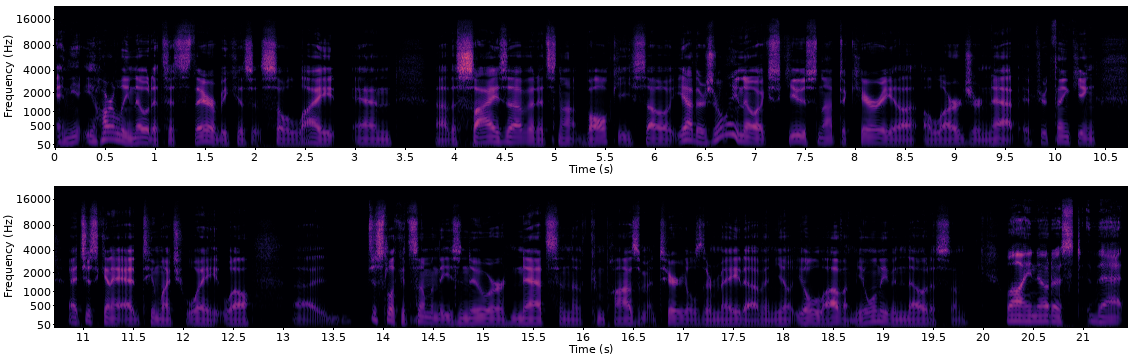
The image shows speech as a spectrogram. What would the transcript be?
and you, you hardly notice it's there because it's so light and uh, the size of it, it's not bulky. So, yeah, there's really no excuse not to carry a, a larger net. If you're thinking it's just going to add too much weight, well, uh, just look at some of these newer nets and the composite materials they're made of, and you'll you'll love them. You won't even notice them. Well, I noticed that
